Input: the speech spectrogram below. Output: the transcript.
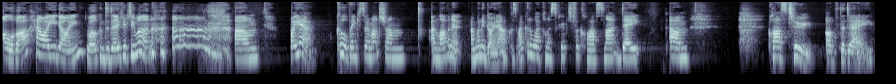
Oliver. How are you going? Welcome to day 51. um, but yeah, cool. Thank you so much. Um, I'm loving it. I'm going to go now because I got to work on a script for class tonight. Day, um, class two of the day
